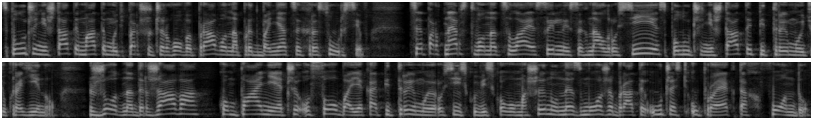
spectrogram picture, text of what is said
Сполучені Штати матимуть першочергове право на придбання цих ресурсів. Це партнерство надсилає сильний сигнал Росії. Сполучені Штати підтримують Україну. Жодна держава, компанія чи особа, яка підтримує російську військову машину, не зможе брати участь у проектах фонду.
